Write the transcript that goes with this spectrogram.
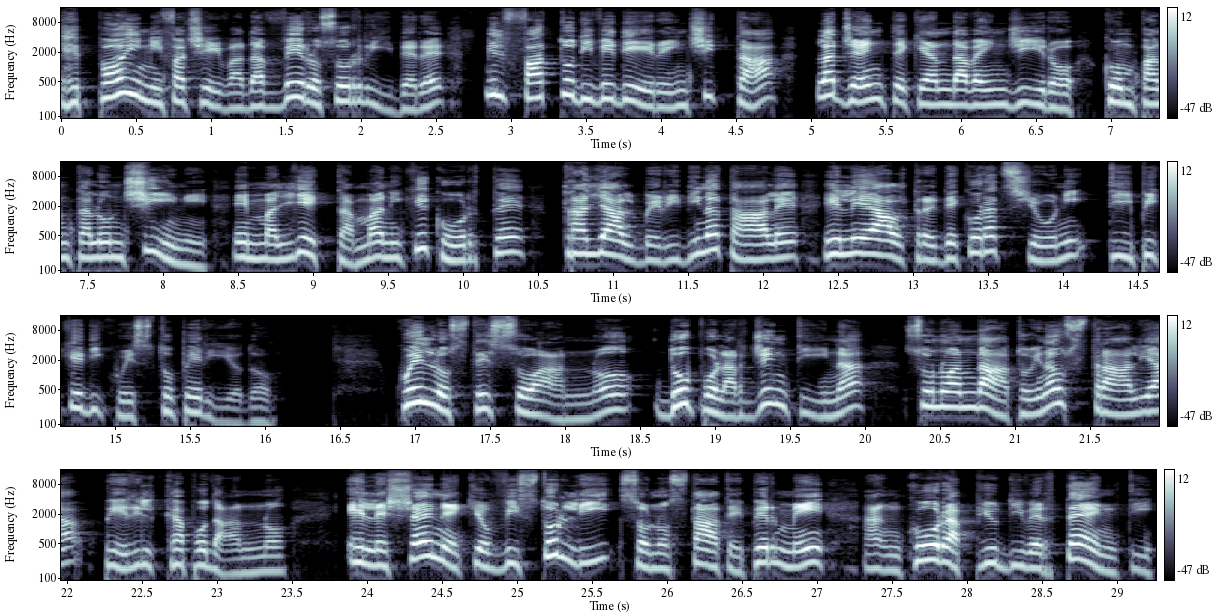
E poi mi faceva davvero sorridere il fatto di vedere in città la gente che andava in giro con pantaloncini e maglietta a maniche corte tra gli alberi di Natale e le altre decorazioni tipiche di questo periodo. Quello stesso anno, dopo l'Argentina, sono andato in Australia per il Capodanno e le scene che ho visto lì sono state per me ancora più divertenti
